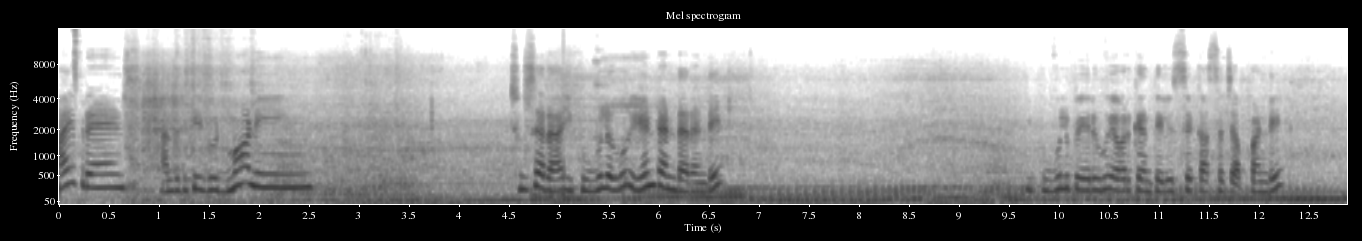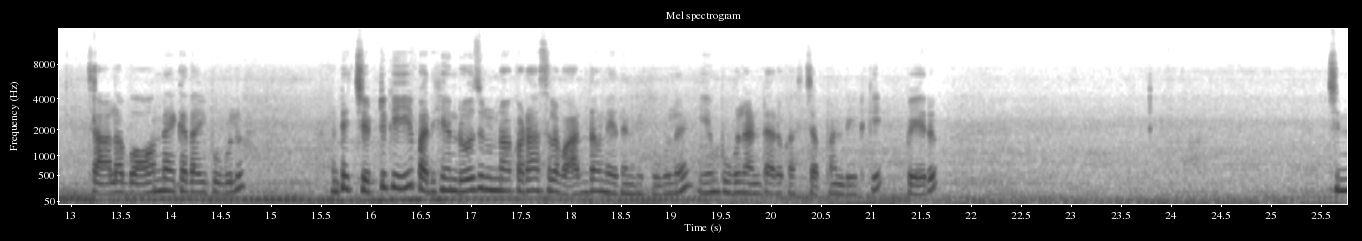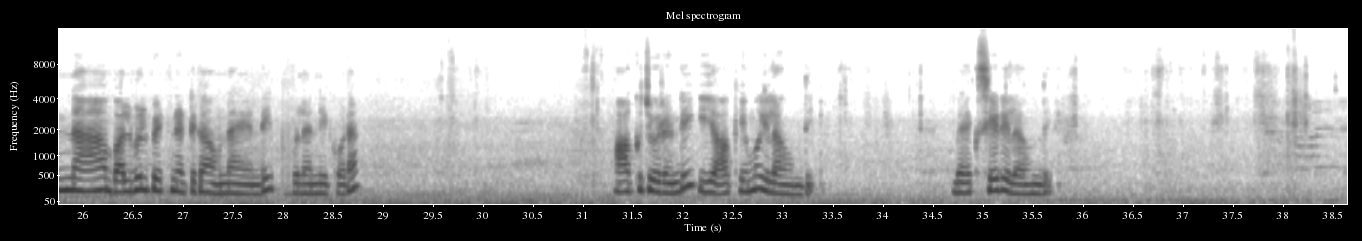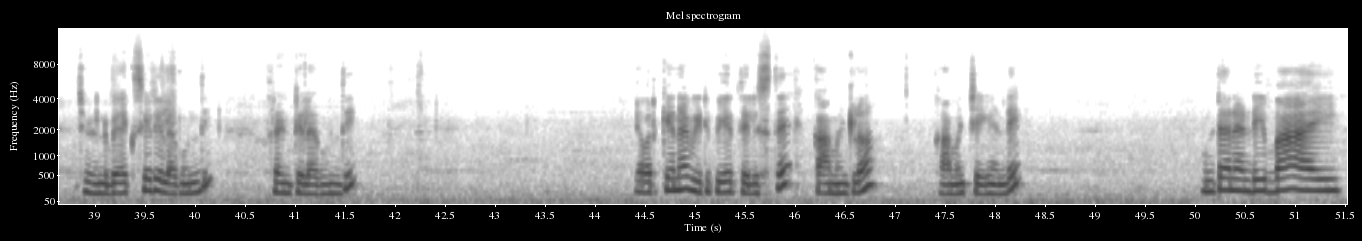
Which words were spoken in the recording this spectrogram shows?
Hi friends అందరికీ good morning చూసారా ఈ పువ్వులు ఏంటంటారండి? ఈ పువ్వుల పేరు ఎవరికైనా తెలిస్తే కాస్త చెప్పండి. చాలా బాగున్నాయి కదా ఈ పువ్వులు. అంటే చెట్టుకి పదిహేను రోజులు ఉన్నా కూడా అసలు వాడడం లేదండి ఈ పువ్వులు. ఏం పువ్వులు అంటారో కాస్త చెప్పండి వీటికి పేరు. చిన్న బల్బులు పెట్టినట్టుగా ఉన్నాయండి పువ్వులన్నీ కూడా. ఆకు చూడండి ఈ ఆకు ఏమో ఇలా ఉంది. బ్యాక్ సైడ్ ఇలా ఉంది. చూడండి బ్యాక్ సైడ్ ఇలాగుంది ఫ్రంట్ ఇలాగుంది ఎవరికైనా వీటి పేరు తెలిస్తే కామెంట్లో కామెంట్ చేయండి. ఉంటానండి బాయ్.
